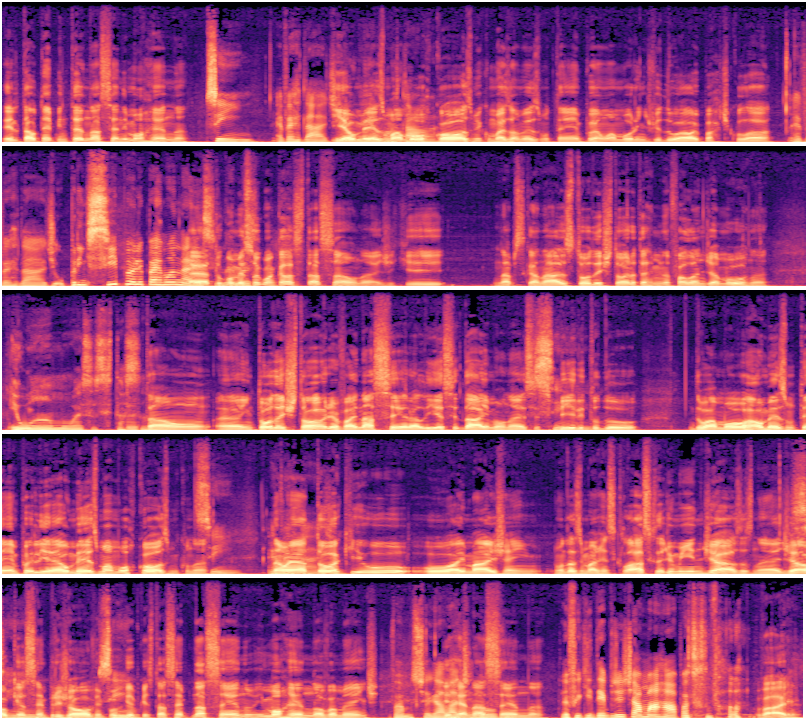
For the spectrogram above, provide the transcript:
ele tá o tempo inteiro nascendo e morrendo, né? Sim, é verdade. E é o nem mesmo amor cósmico, mas ao mesmo tempo é um amor individual e particular. É verdade. O princípio, ele É, permanece, tu né? começou com aquela citação, né? De que na psicanálise toda a história termina falando de amor, né? Mas Eu amo essa citação. Então, é, em toda a história vai nascer ali esse daimon, né? Esse Sim. espírito do, do amor, ao mesmo tempo ele é o mesmo amor cósmico, né? Sim. Não é à toa que o, o- a imagem, uma das imagens clássicas é de um menino de asas, né? De algo que é Sim. sempre jovem. Por Sim. quê? Porque está sempre nascendo e morrendo novamente Vamos chegar e lá de novo. renascendo, né? Eu fico em tempo de te amarrar pra tu falar. Vai.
